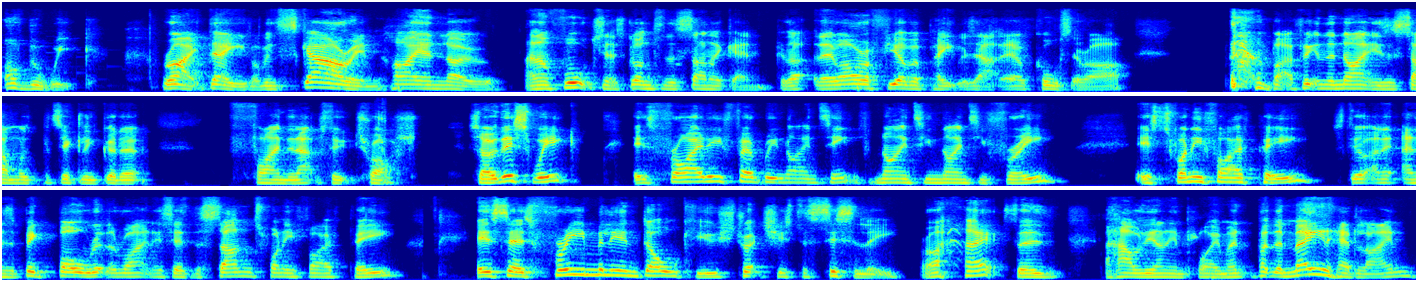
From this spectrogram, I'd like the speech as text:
of the week. Right, Dave, I've been scouring high and low, and unfortunately, it's gone to the sun again because there are a few other papers out there. Of course, there are. but I think in the 90s, the sun was particularly good at finding absolute trosh. So this week, it's Friday, February 19th, 1993. It's 25p still, and, it, and there's a big bold at the right, and it says the sun 25p. It says 3 million queue stretches to Sicily, right? So, how the unemployment. But the main headline,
